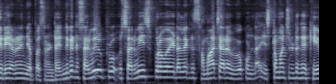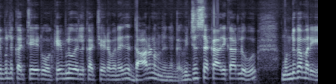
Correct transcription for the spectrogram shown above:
చర్య అని చెప్పేస్తానంట. ఎందుకంటే సర్వీస్ ప్రో సర్వీస్ ప్రొవైడర్లకి సమాచారం ఇవ్వకుండా ఇష్టం వచ్చినట్టుగా కేబుల్ కట్ చేయడం కేబుల్ వైర్లు కట్ చేయడం అనేది దారుణం నిజంగా. విద్యుత్ శాఖ అధికారులు ముందుగా మరి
